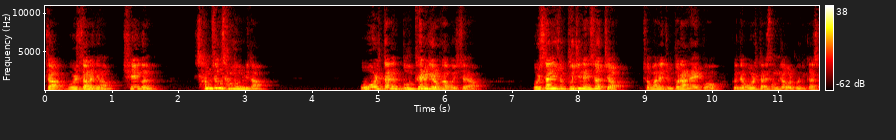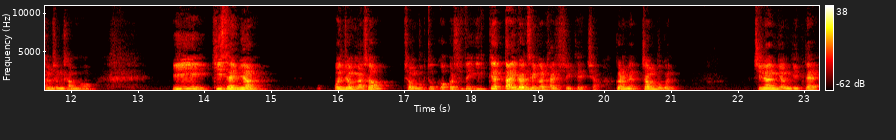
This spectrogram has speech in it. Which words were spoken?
자, 울산은요, 최근 3승 3무입니다. 5월 달에 무패를 기록하고 있어요. 울산이 좀 부진했었죠. 초반에 좀 불안했고, 근데 5월 달에 성적을 보니까 3승 3무. 이 기세면 원정 가서 전북도 꺾을 수도 있겠다 이런 생각을 가질 수 있겠죠. 그러면 전북은 지난 경기 때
